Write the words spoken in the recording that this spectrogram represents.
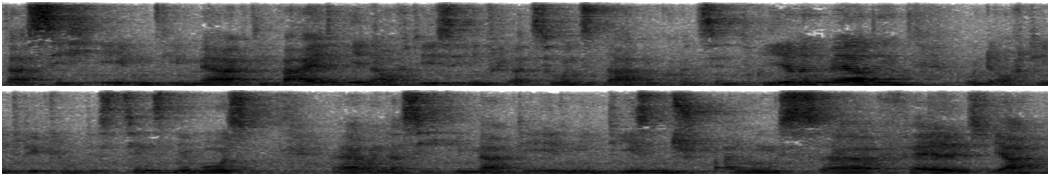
dass sich eben die Märkte weiterhin auf diese Inflationsdaten konzentrieren werden und auf die Entwicklung des Zinsniveaus äh, und dass sich die Märkte eben in diesem Spannungsfeld ja,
